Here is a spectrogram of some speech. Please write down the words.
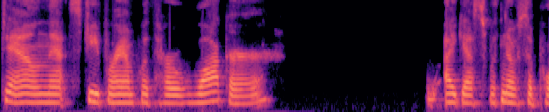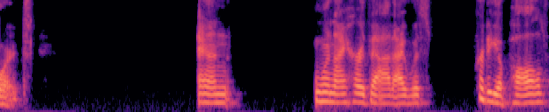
down that steep ramp with her walker, I guess with no support. And when I heard that, I was pretty appalled.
